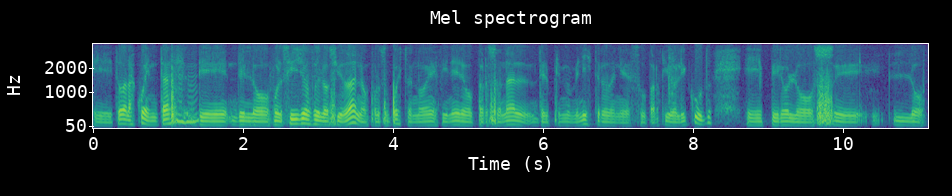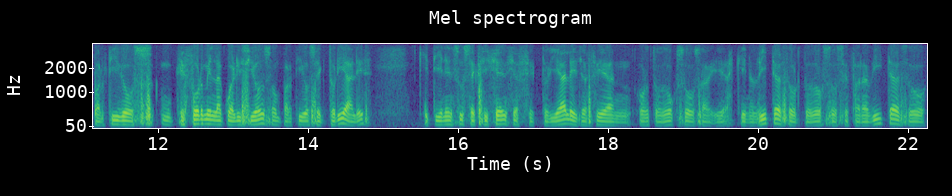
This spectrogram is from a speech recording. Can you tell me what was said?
eh, todas las cuentas de, de, los bolsillos de los ciudadanos, por supuesto, no es dinero personal del primer ministro ni de su partido Likud, eh, pero los, eh, los partidos que formen la coalición son partidos sectoriales que tienen sus exigencias sectoriales, ya sean ortodoxos askenoditas, ortodoxos sefaraditas o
